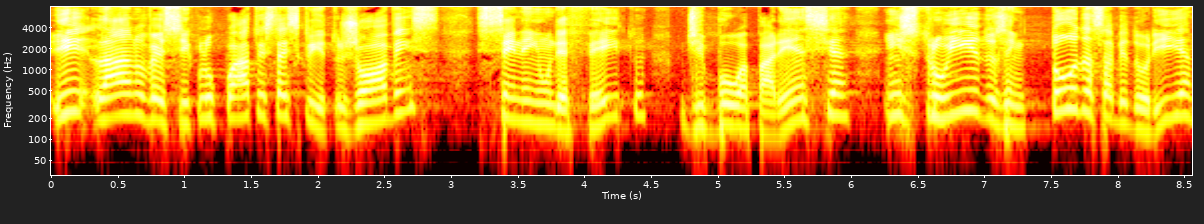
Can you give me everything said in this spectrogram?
E lá no versículo 4 está escrito: jovens sem nenhum defeito, de boa aparência, instruídos em toda sabedoria,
